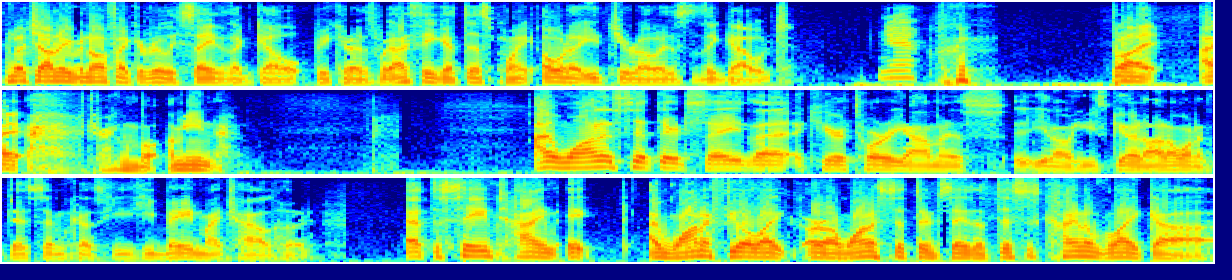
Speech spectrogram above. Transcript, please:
Which I don't even know if I could really say the goat because I think at this point Oda Eiichiro is the goat. Yeah. But I Dragon Ball. I mean, I want to sit there and say that Akira Toriyama is, you know, he's good. I don't want to diss him because he he made my childhood. At the same time, it I want to feel like, or I want to sit there and say that this is kind of like uh,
